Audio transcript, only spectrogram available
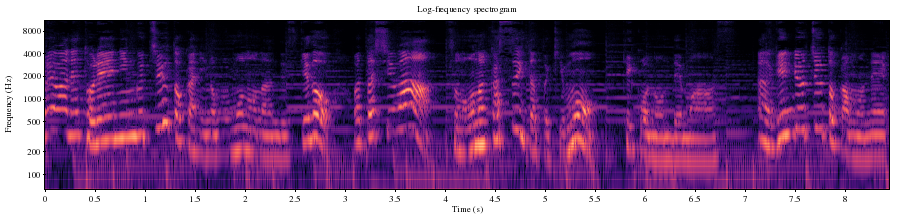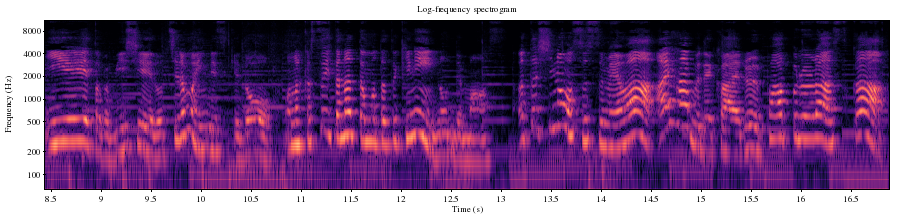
れはね、トレーニング中とかに飲むものなんですけど、私は、そのお腹空いた時も結構飲んでます。減量中とかもね、EAA とか BCA どっちでもいいんですけど、お腹空いたなって思った時に飲んでます。私のおすすめは、アイハーブで買えるパープルラースか、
